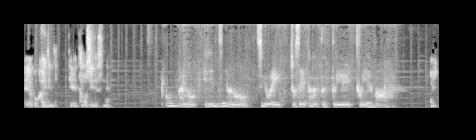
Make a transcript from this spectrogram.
えー、やっぱ書いてて楽しいですね。今回のエレンゼロの強い女性キャラクターといといえば、はい、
